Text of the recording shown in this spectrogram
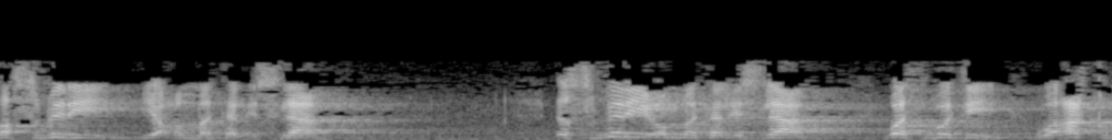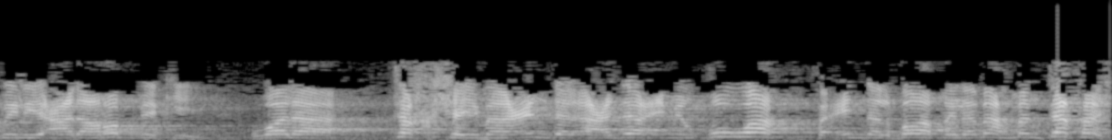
فاصبري يا أمة الإسلام. اصبري أمة الإسلام واثبتي وأقبلي على ربك ولا تخشي ما عند الأعداء من قوة فإن الباطل مهما انتفش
